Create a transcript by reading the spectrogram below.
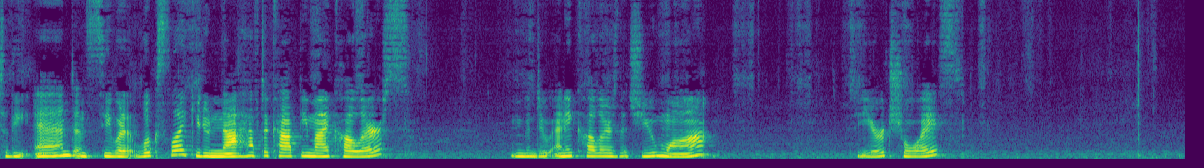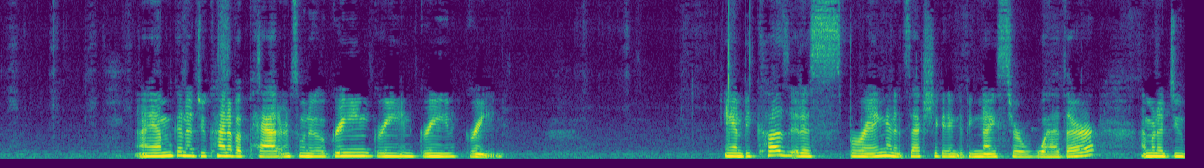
to the end and see what it looks like. You do not have to copy my colors. You can do any colors that you want. It's your choice. I am going to do kind of a pattern, so I'm going to go green, green, green, green. And because it is spring and it's actually getting to be nicer weather, I'm going to do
